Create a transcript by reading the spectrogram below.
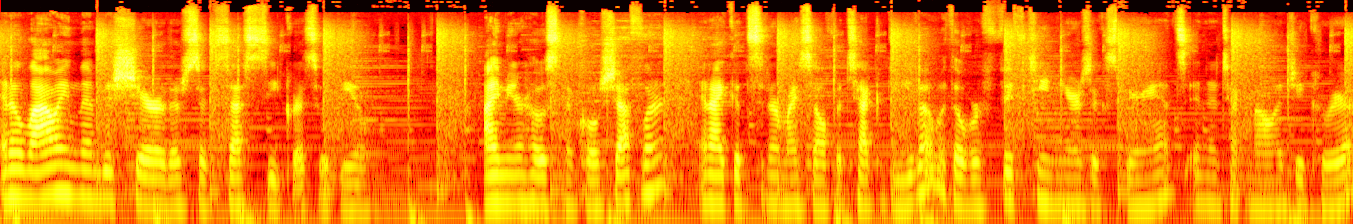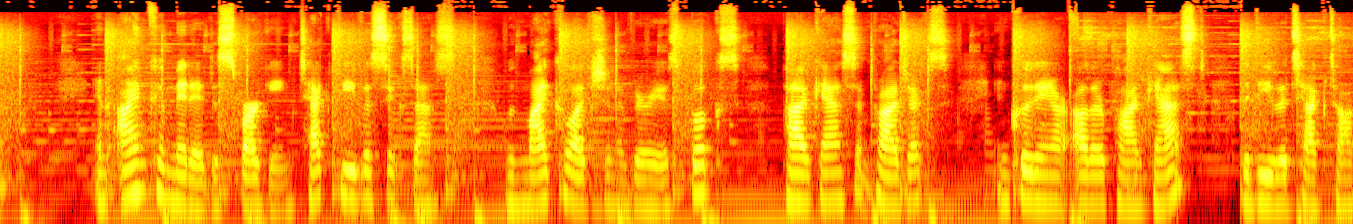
and allowing them to share their success secrets with you. I'm your host, Nicole Scheffler, and I consider myself a tech diva with over 15 years' experience in a technology career. And I'm committed to sparking tech diva success with my collection of various books, podcasts, and projects, including our other podcast, the Diva Tech Talk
